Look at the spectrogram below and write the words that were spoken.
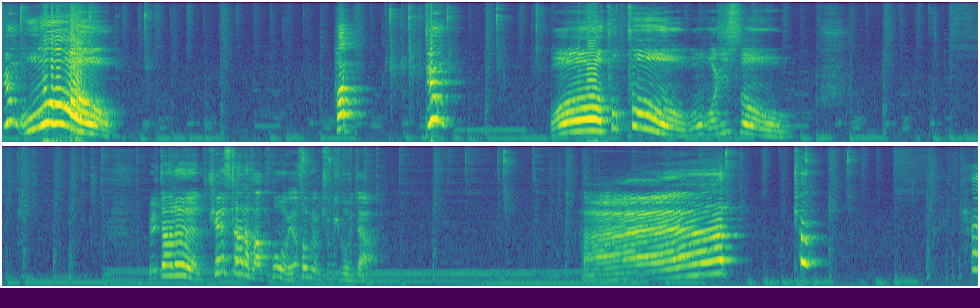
뿅 오. 오 폭폭! 오 멋있어 일단은 퀘스트 하나 받고 여섯 명 죽이고 오자 핫! 뿅! 핫!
